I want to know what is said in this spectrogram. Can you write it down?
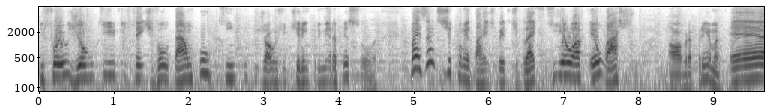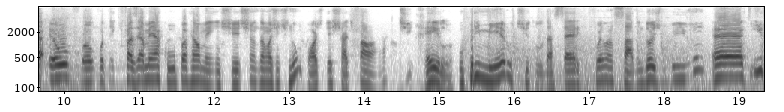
E foi o jogo que me fez voltar um pouquinho dos jogos de tiro em primeira pessoa. Mas antes de comentar a respeito de Black, que eu, eu acho a obra-prima, é, eu, eu, vou ter que fazer a meia-culpa realmente. Xandão, a gente não pode deixar de falar de Halo, o primeiro título da série que foi lançado em 2001 é, e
